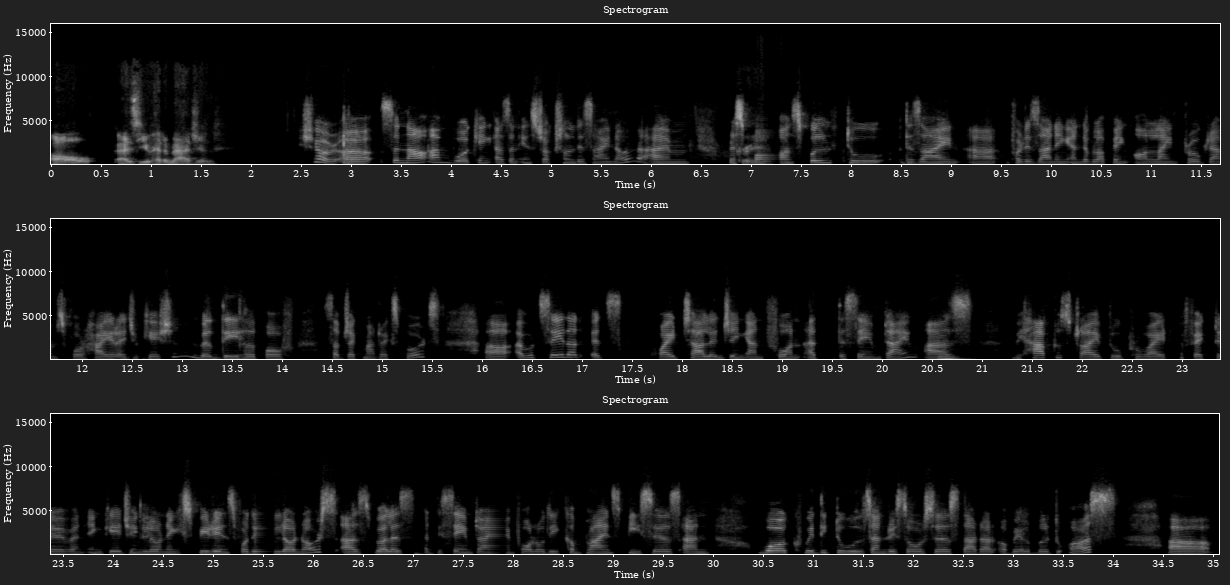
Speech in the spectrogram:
all as you had imagined Sure. Uh, so now I'm working as an instructional designer. I'm responsible Great. to design uh, for designing and developing online programs for higher education with the help of subject matter experts. Uh, I would say that it's quite challenging and fun at the same time as mm. We have to strive to provide effective and engaging learning experience for the learners as well as at the same time follow the compliance pieces and work with the tools and resources that are available to us. Uh,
